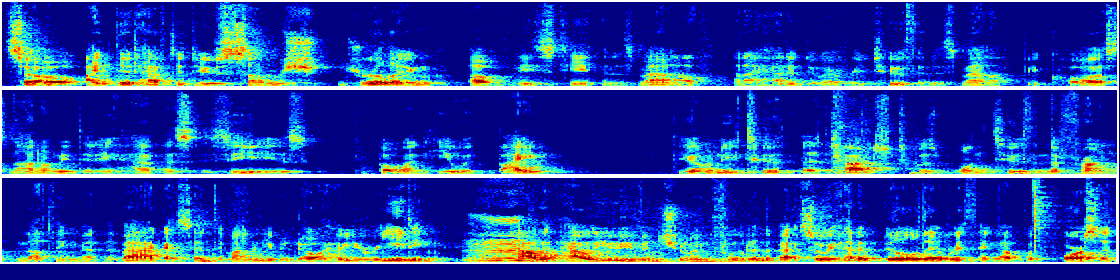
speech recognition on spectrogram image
So I did have to do some sh- drilling of these teeth in his mouth, and I had to do every tooth in his mouth because not only did he have this disease, but when he would bite, the only tooth that touched was one tooth in the front, nothing met in the back. I said to him, I don't even know how you're eating. Mm. How, how are you even chewing food in the back? So we had to build everything up with porcelain.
